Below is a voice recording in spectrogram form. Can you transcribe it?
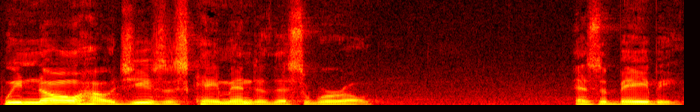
We know how Jesus came into this world as a baby,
